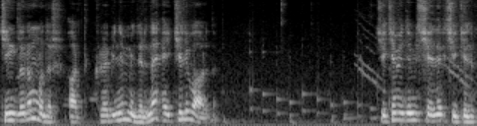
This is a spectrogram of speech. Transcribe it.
Kingler'ın mıdır artık Krabi'nin midir ne heykeli vardı. Çekemediğimiz şeyleri çekelim.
